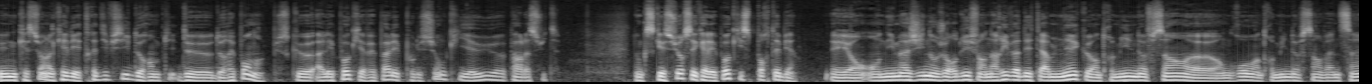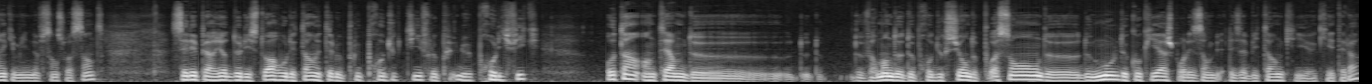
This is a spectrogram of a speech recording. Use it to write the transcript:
une question à laquelle il est très difficile de, de, répondre, puisque à l'époque, il n'y avait pas les pollutions qu'il y a eu euh, par la suite. Donc, ce qui est sûr, c'est qu'à l'époque, il se portait bien. Et on, imagine aujourd'hui, enfin, on arrive à déterminer qu'entre 1900, euh, en gros, entre 1925 et 1960, c'est les périodes de l'histoire où les temps étaient le plus productif, le plus prolifique, autant en termes de, de, de vraiment de, production de poissons, de, moules, de coquillages pour les, habitants qui, qui, étaient là,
